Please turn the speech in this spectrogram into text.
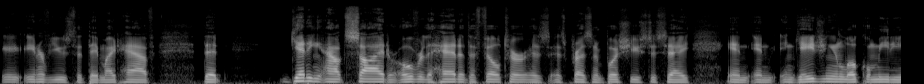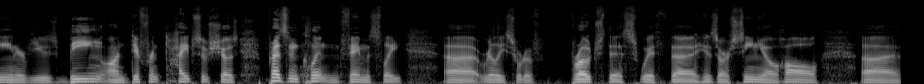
interviews that they might have, that getting outside or over the head of the filter, as, as President Bush used to say, and, and engaging in local media interviews, being on different types of shows. President Clinton famously uh, really sort of broached this with uh, his Arsenio Hall uh,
